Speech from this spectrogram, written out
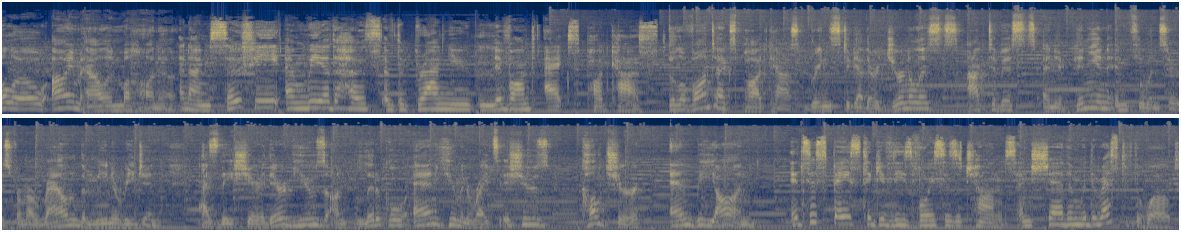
Hello, I'm Alan Mehanna. And I'm Sophie, and we are the hosts of the brand new Levant X podcast. The Levant X podcast brings together journalists, activists, and opinion influencers from around the MENA region as they share their views on political and human rights issues, culture, and beyond. It's a space to give these voices a chance and share them with the rest of the world.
